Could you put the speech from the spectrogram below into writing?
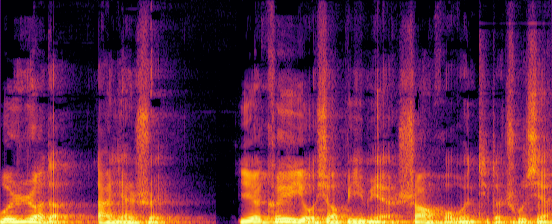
温热的淡盐水，也可以有效避免上火问题的出现。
